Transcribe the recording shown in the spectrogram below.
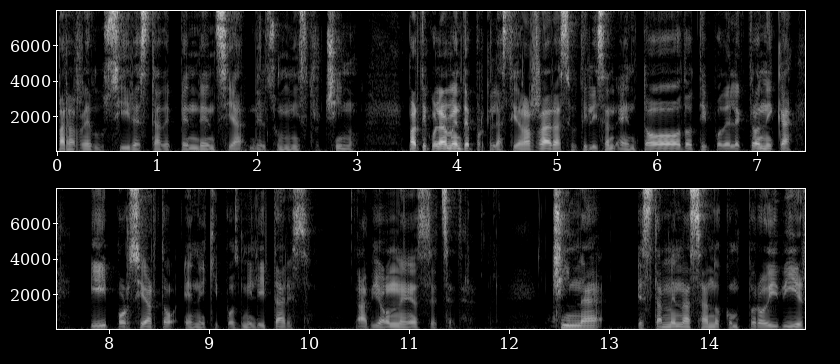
para reducir esta dependencia del suministro chino, particularmente porque las tierras raras se utilizan en todo tipo de electrónica y, por cierto, en equipos militares, aviones, etc. China está amenazando con prohibir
